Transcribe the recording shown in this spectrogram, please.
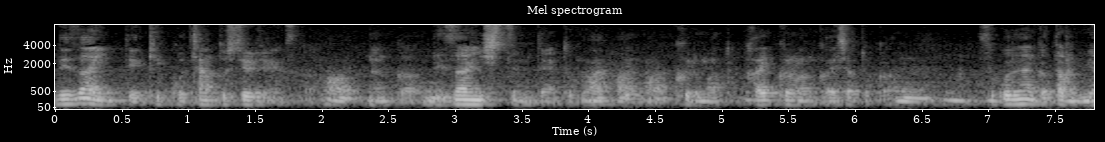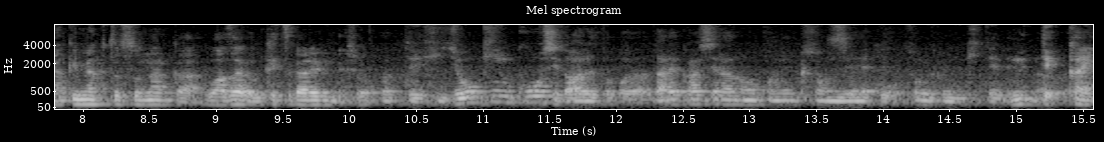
デザインって結構ちゃんとしてるじゃないですか。はい。なんかデザイン室みたいなところがあって、車とか車の会社とか、うん。そこでなんか多分脈々とそのなんか技が受け継がれるんでしょ？だって非常勤講師があるところは誰かしらのコネクションでそう。いうふうに来てでっかい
